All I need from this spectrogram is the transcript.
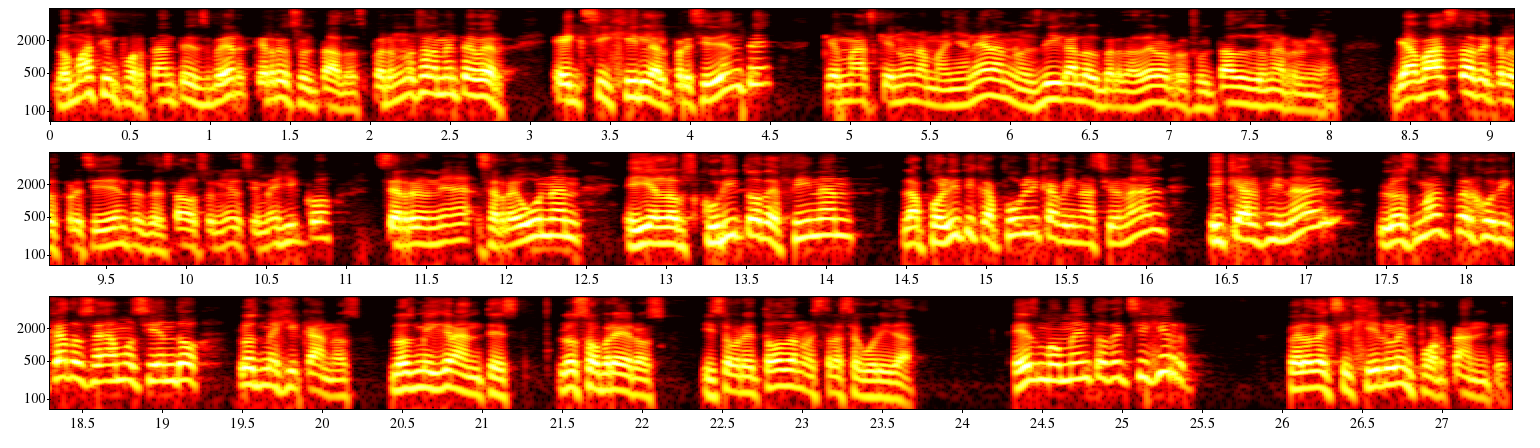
Lo más importante es ver qué resultados, pero no solamente ver, exigirle al presidente que más que en una mañanera nos diga los verdaderos resultados de una reunión. Ya basta de que los presidentes de Estados Unidos y México se, se reúnan y en lo oscurito definan la política pública binacional y que al final los más perjudicados seamos siendo los mexicanos, los migrantes, los obreros y sobre todo nuestra seguridad. Es momento de exigir, pero de exigir lo importante,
